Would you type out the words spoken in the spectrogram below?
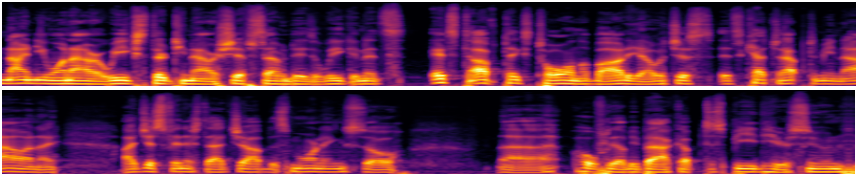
91 hour weeks, 13 hour shifts, seven days a week, and it's it's tough. It takes toll on the body. I was just it's catching up to me now, and I I just finished that job this morning, so uh, hopefully I'll be back up to speed here soon.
